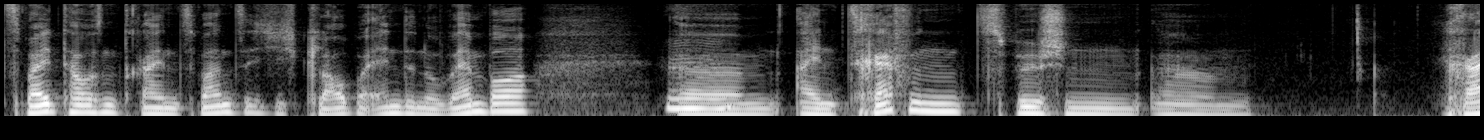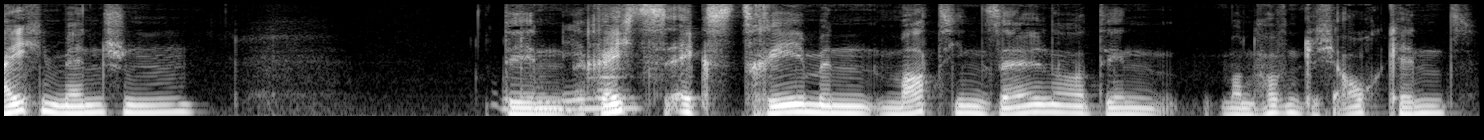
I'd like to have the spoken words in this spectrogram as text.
2023, ich glaube Ende November, ähm, ein Treffen zwischen ähm, reichen Menschen, den rechtsextremen Martin Sellner, den man hoffentlich auch kennt.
